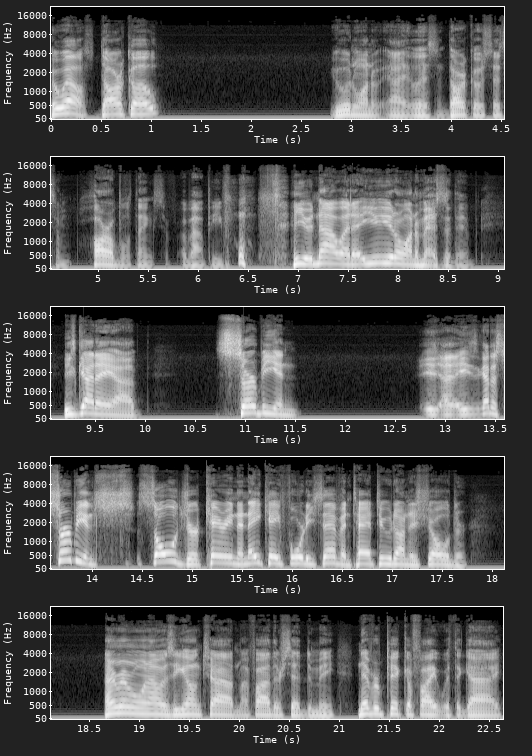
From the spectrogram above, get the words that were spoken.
Who else? Darko. You wouldn't want to uh, listen. Darko said some horrible things about people. you would not want to you, you don't want to mess with him. He's got a uh, Serbian Uh, he's got a Serbian soldier carrying an AK-47 tattooed on his shoulder. I remember when I was a young child, my father said to me, never pick a fight with a guy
